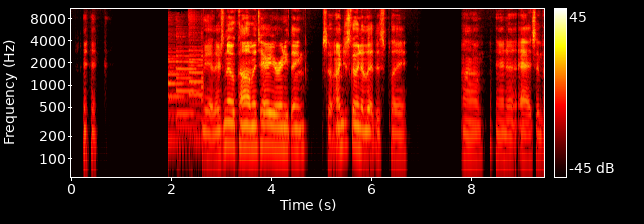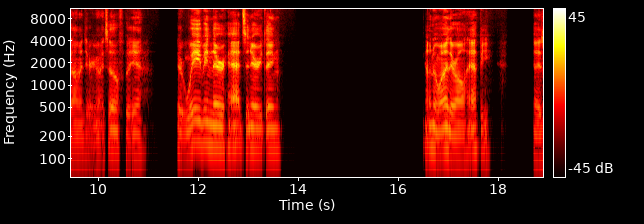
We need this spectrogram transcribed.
yeah, there's no commentary or anything, so I'm just going to let this play. Um, and uh, add some commentary myself, but yeah. They're waving their hats and everything. I don't know why they're all happy. Is,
